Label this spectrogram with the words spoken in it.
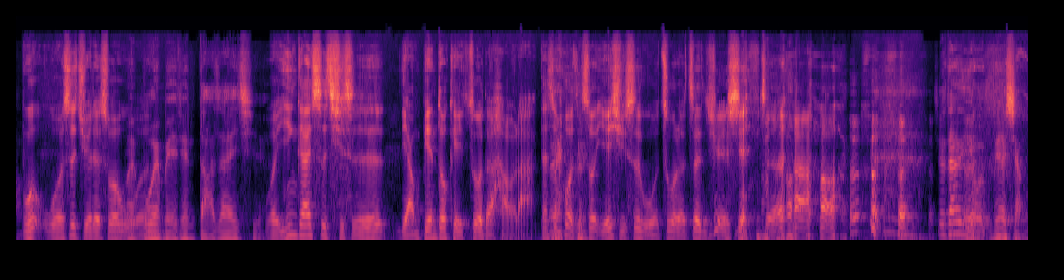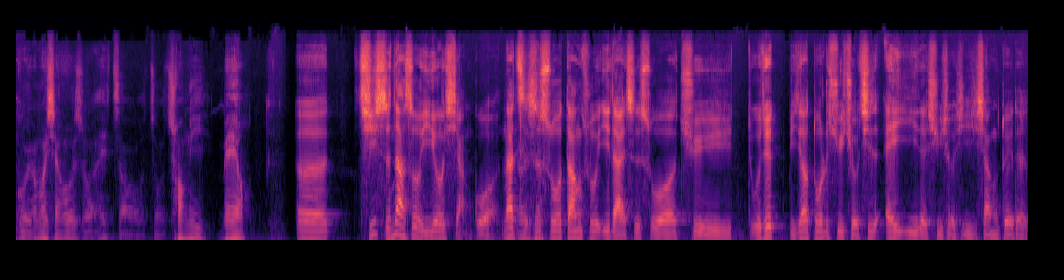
哈我我是觉得说我们不会每天打在一起。我应该是其实两边都可以做得好啦，但是或者说也许是我做了正确选择啦。就当时有没有想过，有没有想过说，哎，找找创意？没有，呃，其实那时候也有想过，那只是说当初一来是说去，我觉得比较多的需求，其实 A 一的需求其实相对的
